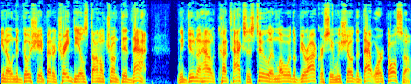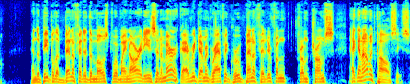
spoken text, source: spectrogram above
you know, negotiate better trade deals. Donald Trump did that. We do know how to cut taxes too and lower the bureaucracy. And we showed that that worked also. And the people that benefited the most were minorities in America. Every demographic group benefited from, from Trump's economic policies.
